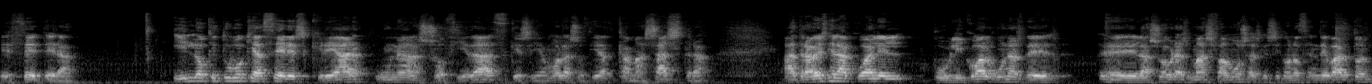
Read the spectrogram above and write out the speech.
etc y lo que tuvo que hacer es crear una sociedad que se llamó la sociedad Kamasastra, a través de la cual él publicó algunas de eh, las obras más famosas que se conocen de Barton,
